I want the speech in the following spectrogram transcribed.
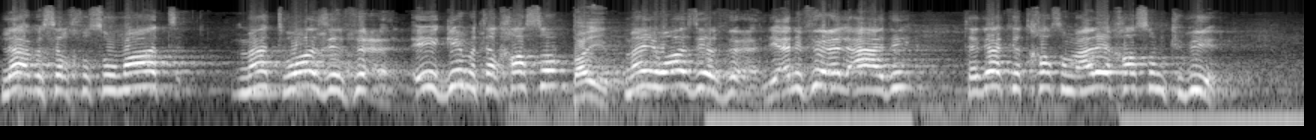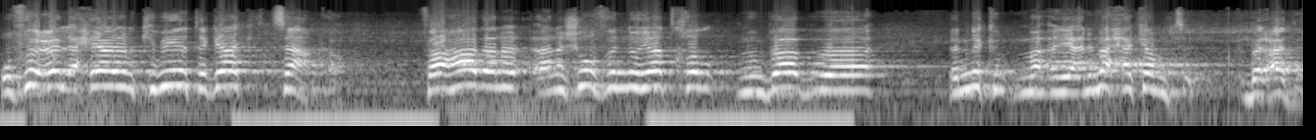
لا بس الخصومات ما توازي الفعل. اي قيمة الخصم؟ طيب. ما يوازي الفعل. يعني فعل عادي تلقاك تخصم عليه خصم كبير وفعل أحيانا كبير تلقاك تسامحه فهذا أنا أنا أشوف إنه يدخل من باب آه، إنك ما يعني ما حكمت بالعدل.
